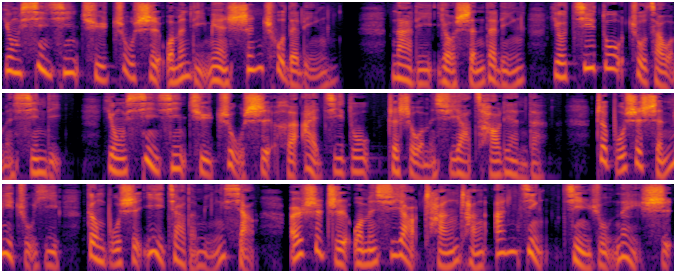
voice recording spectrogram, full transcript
用信心去注视我们里面深处的灵，那里有神的灵，有基督住在我们心里。用信心去注视和爱基督，这是我们需要操练的。这不是神秘主义，更不是异教的冥想，而是指我们需要常常安静，进入内室，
